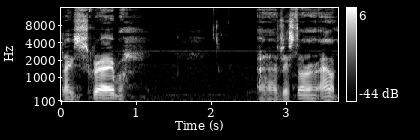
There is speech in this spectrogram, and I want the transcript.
Like, subscribe. Uh, just on out.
